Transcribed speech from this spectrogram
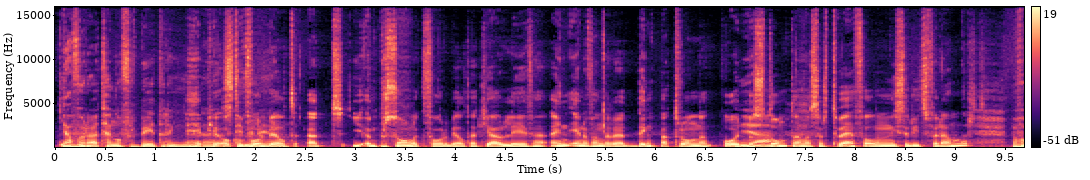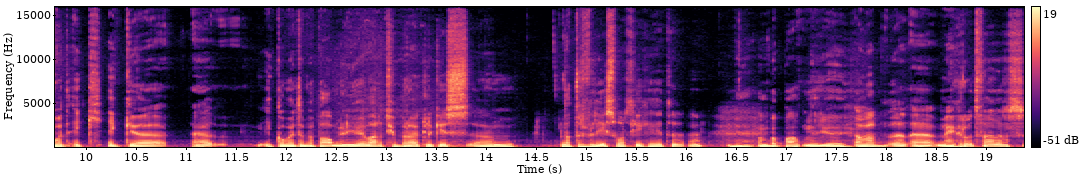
ja, vooruitgang of verbetering Heb je ook een voorbeeld uit, een persoonlijk voorbeeld uit jouw leven? In een of andere denkpatroon dat ooit Ja. bestond, dan was er twijfel en is er iets veranderd? Bijvoorbeeld, ik, ik, uh, ik kom uit een bepaald milieu waar het gebruikelijk is um, dat er vlees wordt gegeten. Hè? Ja, een bepaald milieu. Uh, uh, mijn grootvaders...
